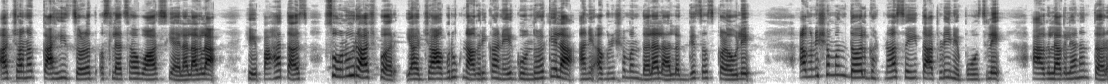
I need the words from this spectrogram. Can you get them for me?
अचानक काही जळत असल्याचा वास यायला लागला. हे पाहताच सोनू राजभर या जागरूक नागरिकाने गोंधळ केला आणि अग्निशमन दलाला लगेचच कळवले. अग्निशमन दल घटनास्थळी तातडीने पोहोचले. आग लागल्यानंतर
